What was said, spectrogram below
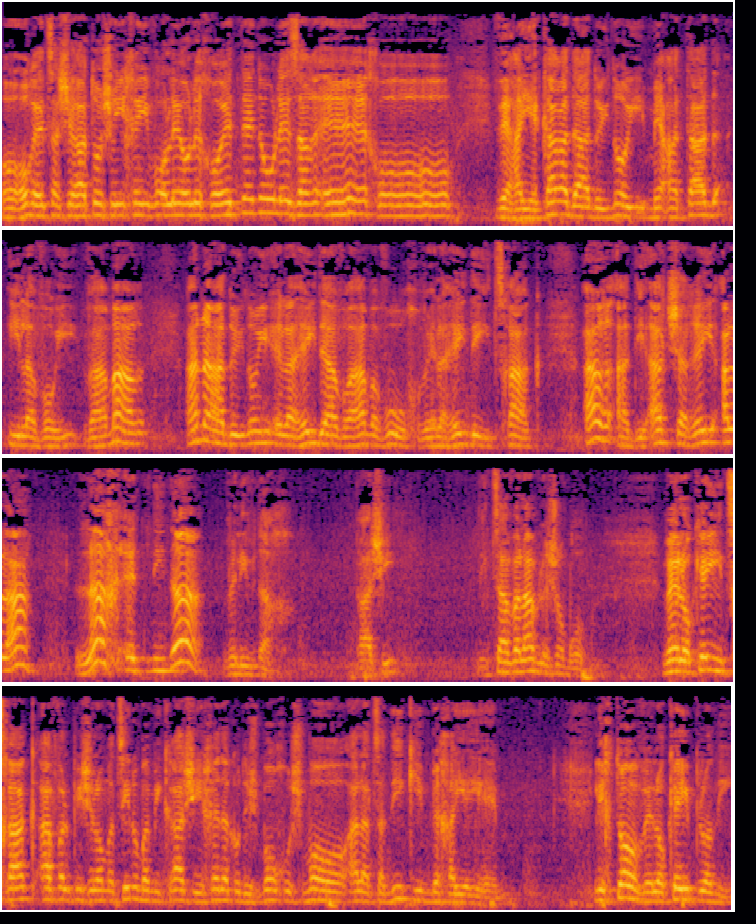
אורץ אשר התושיכי ועולה הולכו אתננו לזרעךו והיקר עד אדוני מעתד אילבוי ואמר אנא אדוני אלוהי דאברהם אבוך ואלוהי דיצחק ארעא דיעת שרי עלה לך את נינה ולבנך. רש"י, ניצב עליו לשומרו. ואלוקי יצחק, אף על פי שלא מצינו במקרא שייחד הקדוש ברוך הוא שמו על הצדיקים בחייהם. לכתוב אלוקי פלוני,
